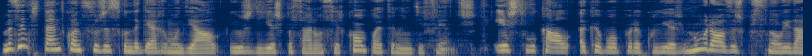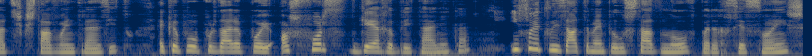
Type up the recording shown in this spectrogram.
Mas entretanto, quando surge a Segunda Guerra Mundial, os dias passaram a ser completamente diferentes. Este local acabou por acolher numerosas personalidades que estavam em trânsito, acabou por dar apoio ao esforço de guerra britânica e foi utilizado também pelo Estado Novo para recepções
